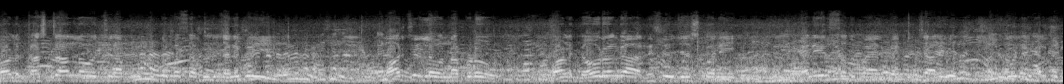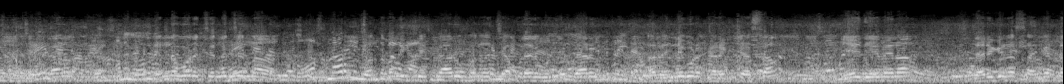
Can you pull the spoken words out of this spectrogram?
వాళ్ళు కష్టాల్లో వచ్చినప్పుడు కుటుంబ సభ్యులు చనిపోయి మార్చిలో ఉన్నప్పుడు వాళ్ళు గౌరవంగా రిసీవ్ చేసుకొని కనీస సదుపాయాలు కల్పించాలి. కూడా నేను నిన్న కూడా చిన్న చిన్న కొంతమందికి చెప్పారు కొంతమంది చెప్పలేరు కూడా చెప్పారు. అవన్నీ కూడా కరెక్ట్ చేస్తాం. ఏది ఏమైనా జరిగిన సంఘటన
